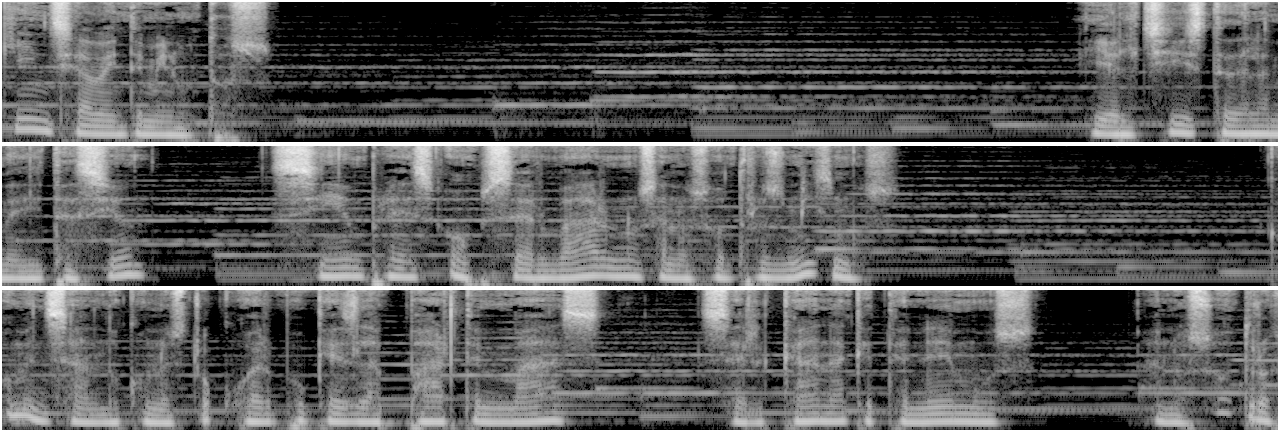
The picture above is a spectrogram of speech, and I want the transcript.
15 a 20 minutos. Y el chiste de la meditación siempre es observarnos a nosotros mismos, comenzando con nuestro cuerpo que es la parte más cercana que tenemos a nosotros.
